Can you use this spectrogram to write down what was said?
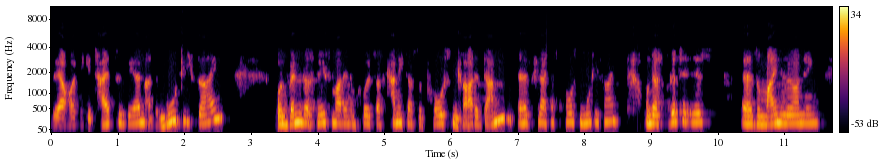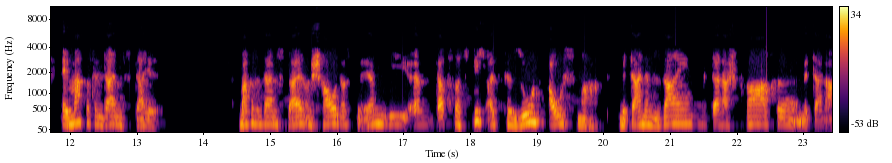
sehr häufig geteilt zu werden. Also mutig sein, und wenn du das nächste Mal den Impuls hast, kann ich das so posten, gerade dann äh, vielleicht das Posten mutig sein. Und das dritte ist, äh, so mein Learning, ey, mach es in deinem Style. Mach es in deinem Style und schau, dass du irgendwie ähm, das, was dich als Person ausmacht, mit deinem Sein, mit deiner Sprache, mit deiner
